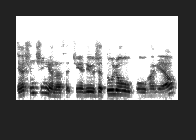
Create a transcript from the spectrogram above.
E antes não tinha, né? Você tinha ali o Getúlio ou o Raniel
